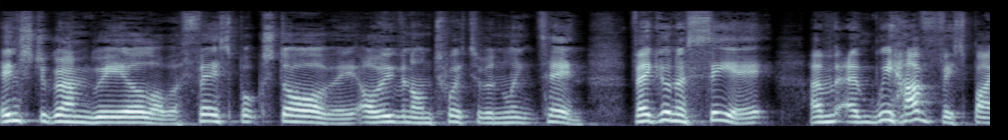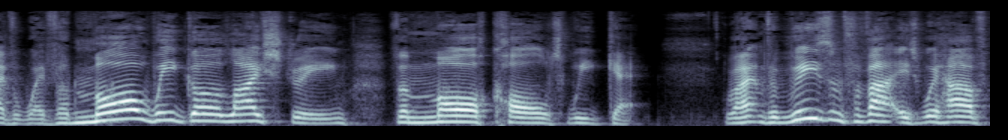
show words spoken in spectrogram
Instagram reel or a Facebook story or even on Twitter and LinkedIn. They're going to see it. And, and we have this, by the way. The more we go live stream, the more calls we get. Right. And the reason for that is we have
